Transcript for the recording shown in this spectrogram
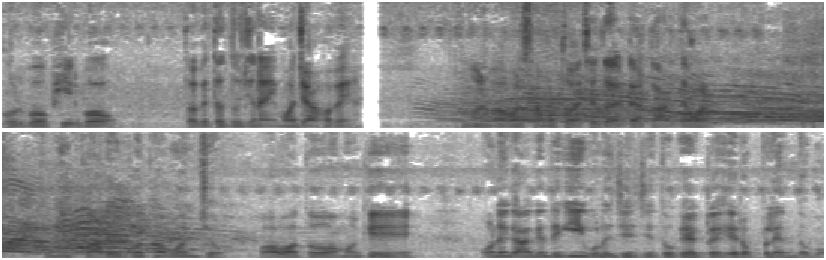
ঘুরবো ফিরবো তবে তো দুজনাই মজা হবে। তোমার বাবার সামর্থ্য আছে তো একটা কার দেওয়ার? তুমি কারের কথা বলছো? বাবা তো আমাকে অনেক আগে থেকেই বলেছে যে তোকে একটা এরোপ্লেন দেবো।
